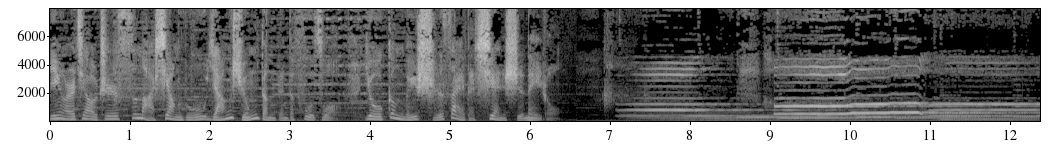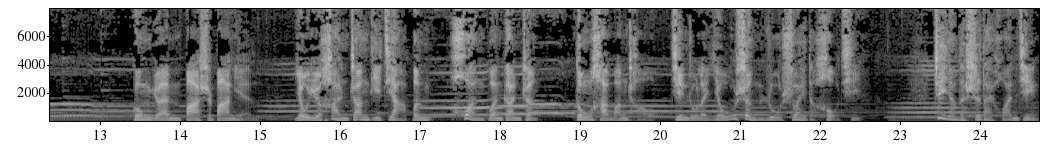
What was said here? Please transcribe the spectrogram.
因而较之司马相如、杨雄等人的赋作，有更为实在的现实内容。公元八十八年，由于汉章帝驾崩，宦官干政，东汉王朝进入了由盛入衰的后期。这样的时代环境，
